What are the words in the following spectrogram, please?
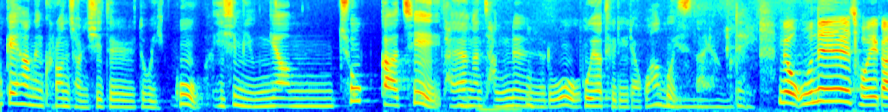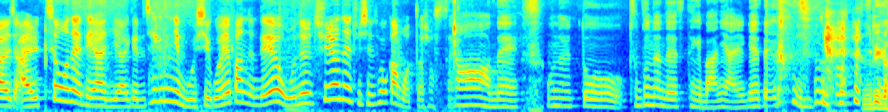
소개하는 그런 전시들도 있고 26년 초까지 다양한 장르로 보여드리려고 하고 있어요. 네. 그러면 오늘 저희가 이제 알트원에 대한 이야기를 책임님 모시고 해봤는데요 오늘 출연해주신 소감 어떠셨어요? 아, 네. 오늘 또 두 분에 대해서 되게 많이 알게 돼가지고 우리가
